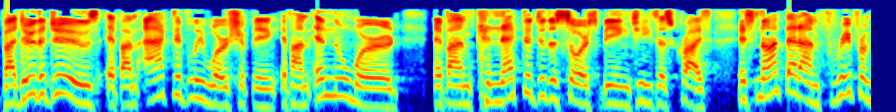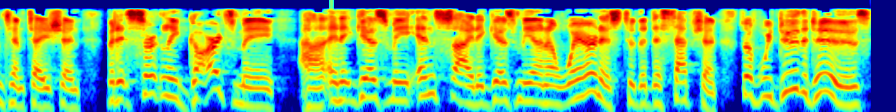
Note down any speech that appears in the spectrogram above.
If I do the do's, if I'm actively worshiping, if I'm in the Word, if I'm connected to the source being Jesus Christ, it's not that I'm free from temptation, but it certainly guards me uh, and it gives me insight. It gives me an awareness to the deception. So if we do the do's,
